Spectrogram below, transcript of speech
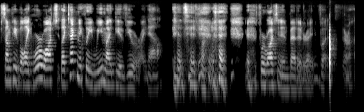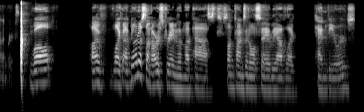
some people like we're watching like technically we might be a viewer right now. if we're watching embedded, right? But I don't know how that works. Well, I've like I've noticed on our streams in the past, sometimes it'll say we have like 10 viewers,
